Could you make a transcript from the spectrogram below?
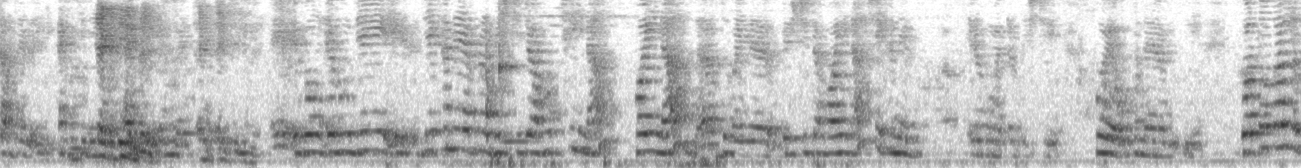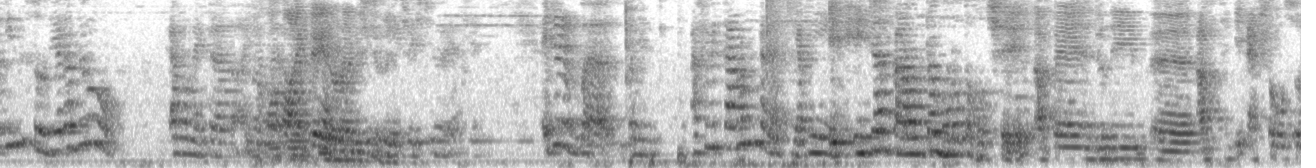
তাদের একদিনে এবং এবং যে যেখানে আপনার বৃষ্টিটা হচ্ছেই না হয় না দুবাইতে বৃষ্টিটা হয় না সেখানে এরকম একটা বৃষ্টি হয়ে ওখানে। গতকাল কিন্তু সৌদি আরবেও এমন একটা ইয়ে বৃষ্টি জি, হয়েছে। এটার মানে আসলে কারণটা কি? আপনি এইটার কারণটা মূলত হচ্ছে আপনি যদি আজ থেকে একশো বছর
